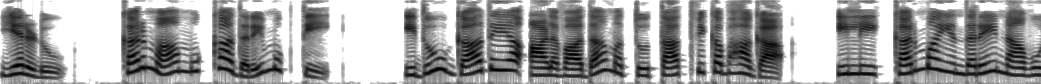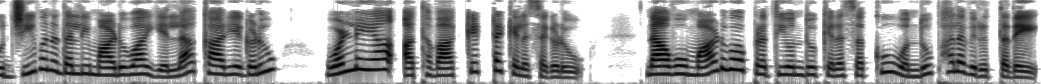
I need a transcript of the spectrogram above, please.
ಎರಡು. ಕರ್ಮ ಮುಕ್ಕಾದರೆ ಮುಕ್ತಿ. ಇದು ಗಾದೆಯ ಆಳವಾದ ಮತ್ತು ತಾತ್ವಿಕ ಭಾಗ. ಇಲ್ಲಿ ಕರ್ಮ ಎಂದರೆ ನಾವು ಜೀವನದಲ್ಲಿ ಮಾಡುವ ಎಲ್ಲಾ ಕಾರ್ಯಗಳು ಒಳ್ಳೆಯ ಅಥವಾ ಕೆಟ್ಟ ಕೆಲಸಗಳು. ನಾವು ಮಾಡುವ ಪ್ರತಿಯೊಂದು ಕೆಲಸಕ್ಕೂ ಒಂದು ಫಲವಿರುತ್ತದೆ.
